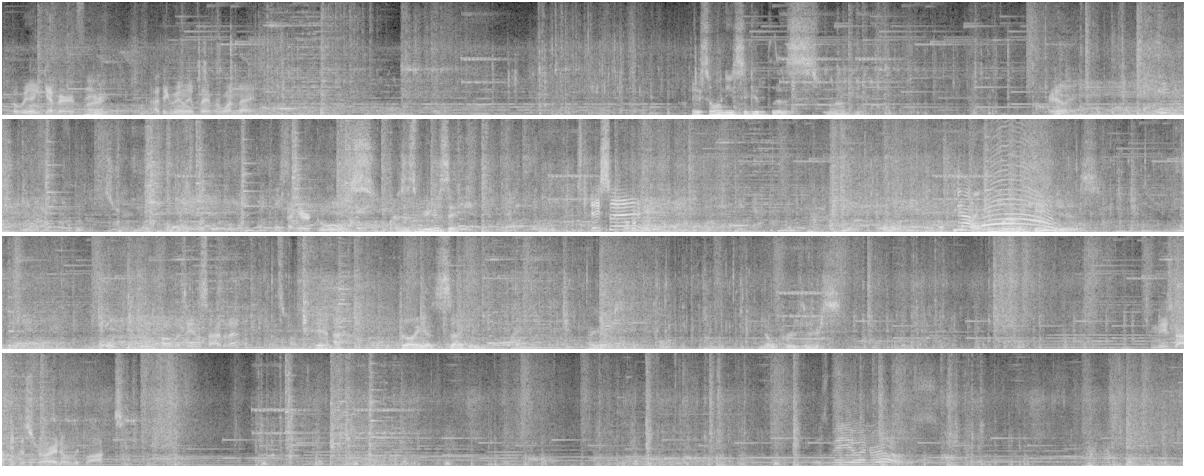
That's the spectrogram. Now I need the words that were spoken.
But we didn't get very far. Maybe. I think we only played for one night. Hey, someone needs to get this one up here. Really? I hear ghouls. Where's this music? Casey! Oh, yeah, I can burn the in cages. Oh, was he inside of that? That's fun. Yeah. For like a second. There he goes. No prisoners. Can these not be destroyed, only blocked? It me, you, and Rose.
